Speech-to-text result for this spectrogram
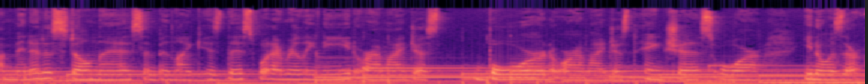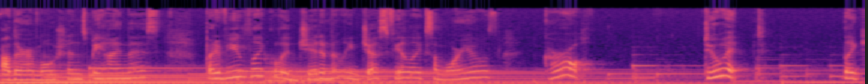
a minute of stillness, and been like, is this what I really need? Or am I just bored? Or am I just anxious? Or, you know, is there other emotions behind this? But if you like legitimately just feel like some Oreos, girl, do it. Like,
